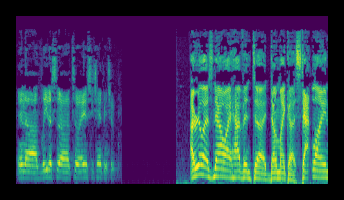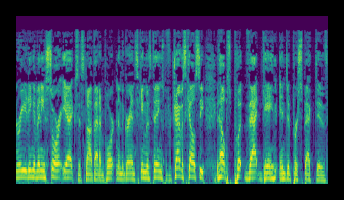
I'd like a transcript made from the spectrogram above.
and uh, lead us uh, to AFC Championship. I realize now I haven't uh, done like a stat line reading of any sort yet because it's not that important in the grand scheme of things. But for Travis Kelce, it helps put that game into perspective.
